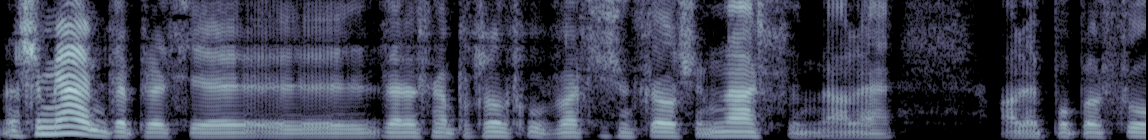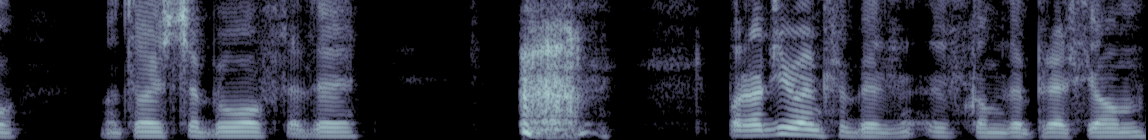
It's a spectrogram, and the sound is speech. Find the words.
znaczy miałem depresję yy, zaraz na początku w 2018, ale, ale po prostu no to jeszcze było wtedy poradziłem sobie z, z tą depresją.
